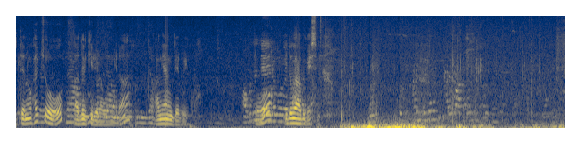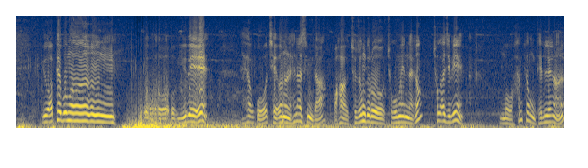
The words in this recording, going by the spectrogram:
6.25 때는 활주로 나들길이라고 합니다. 방향대도 있고 또 이동해 보겠습니다. 이 앞에 보면 그 유배 하고 재현을 해놨습니다. 와, 저 정도로 조그맸나요? 초가집이 뭐 한 평 될래나?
